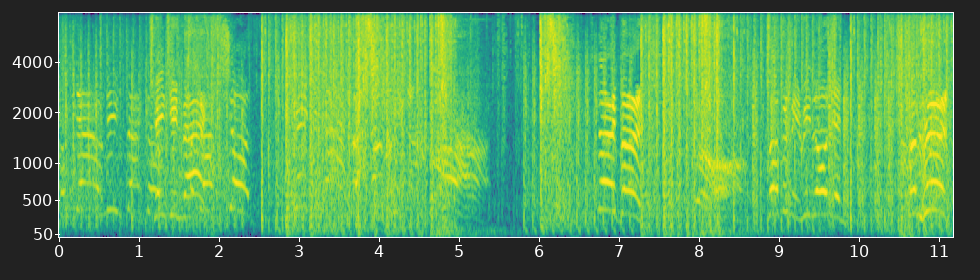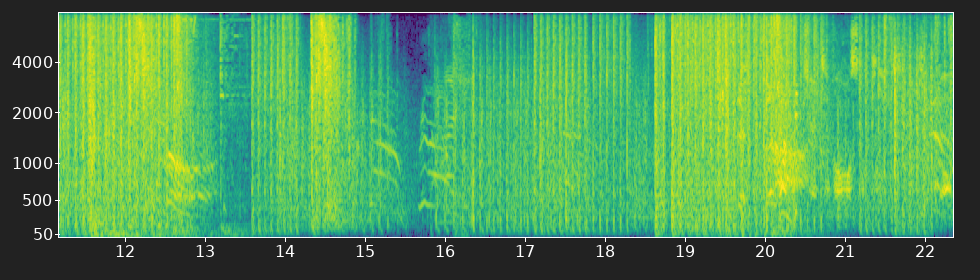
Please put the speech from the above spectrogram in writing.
I'm down! Need backup! Changing! I got shot! Changing mag! Snipers! Cover me! Reloading! I'm hurt! Objective almost complete. Keep it up.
